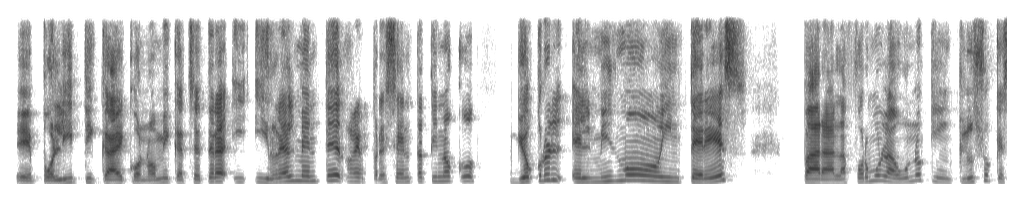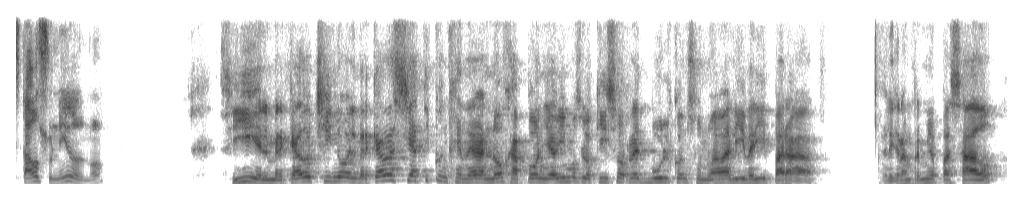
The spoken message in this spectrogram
eh, política, económica, etcétera, y, realmente representa, Tinoco, yo creo el, mismo interés para la Fórmula 1 que incluso que Estados Unidos, ¿no? Sí, el mercado chino, el mercado asiático en general, ¿no? Japón, ya vimos lo que hizo Red Bull con su nueva livery para el Gran Premio pasado.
